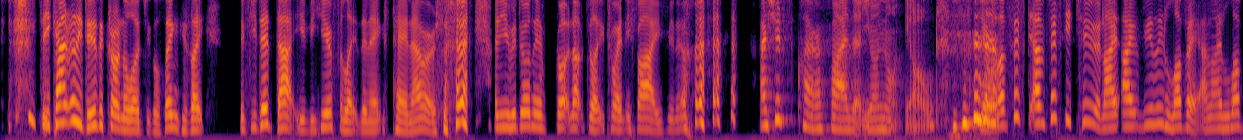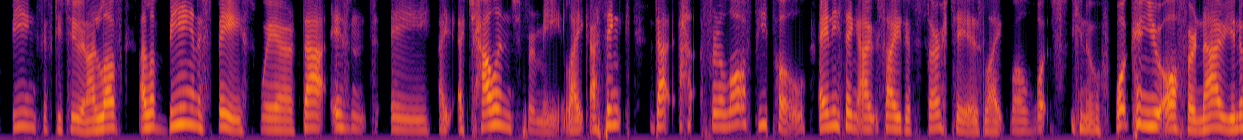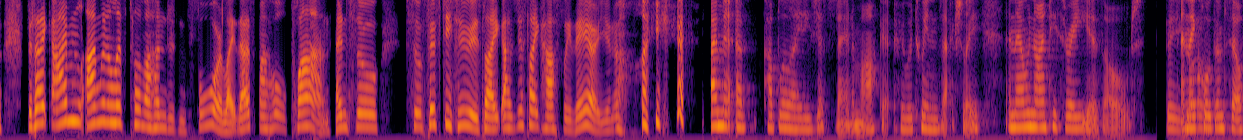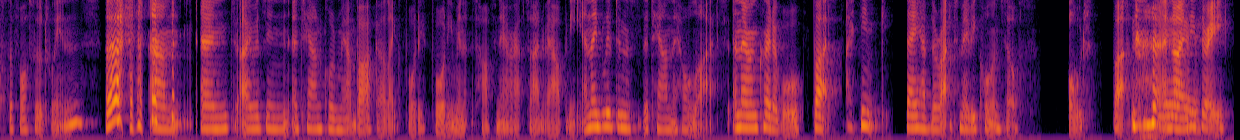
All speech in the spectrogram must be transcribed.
so you can't really do the chronological thing because like if you did that, you'd be here for like the next 10 hours and you would only have gotten up to like 25, you know? I should clarify that you're not old. yeah, well, I'm 50 I'm 52 and I I really love it and I love being 52 and I love I love being in a space where that isn't a, a a challenge for me. Like I think that for a lot of people anything outside of 30 is like, well, what's, you know, what can you offer now, you know? But like I'm I'm going to live till I'm 104. Like that's my whole plan. And so so 52 is like, I'm just like halfway there, you know? like I met a couple of ladies yesterday at a market who were twins actually, and they were 93 years old. and go. they called themselves the Fossil Twins. um, and I was in a town called Mount Barker, like 40, 40 minutes, half an hour outside of Albany. And they'd lived in the, the town their whole lives. And they're incredible. But I think they have the right to maybe call themselves old, but yeah. 93.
